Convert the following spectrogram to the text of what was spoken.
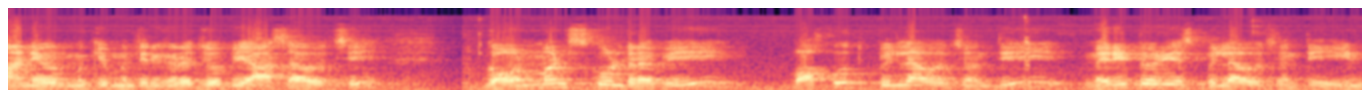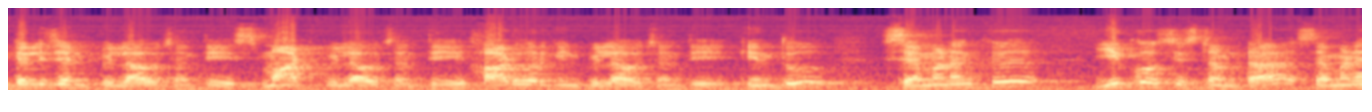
ମାନ୍ୟବର ମୁଖ୍ୟମନ୍ତ୍ରୀଙ୍କର ଯୋଉ ବି ଆଶା ଅଛି ଗଭର୍ଣ୍ଣମେଣ୍ଟ ସ୍କୁଲର ବି ବହୁତ ପିଲା ଅଛନ୍ତି ମେରିଟୋରିୟସ୍ ପିଲା ଅଛନ୍ତି ଇଣ୍ଟେଲିଜେଣ୍ଟ ପିଲା ଅଛନ୍ତି ସ୍ମାର୍ଟ ପିଲା ଅଛନ୍ତି ହାର୍ଡୱାର୍କିଂ ପିଲା ଅଛନ୍ତି। କିନ୍ତୁ ସେମାନଙ୍କୁ ଇକୋସିଷ୍ଟମ ଟା ସେମାନେ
